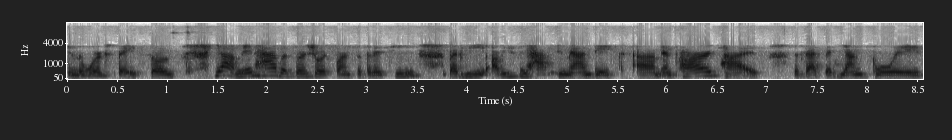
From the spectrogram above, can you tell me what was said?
in the workspace. So, yeah, men have a social responsibility, but we obviously have to mandate um, and prioritize the fact that young boys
